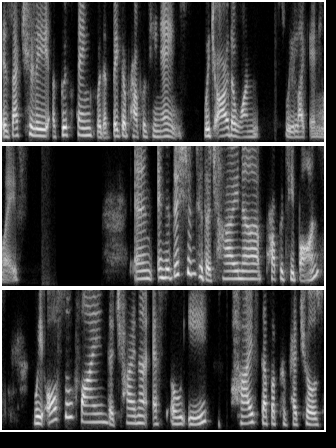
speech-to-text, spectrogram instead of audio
is actually a good thing for the bigger property names, which are the ones we like, anyways. And in addition to the China property bonds, we also find the China SOE high step up perpetuals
